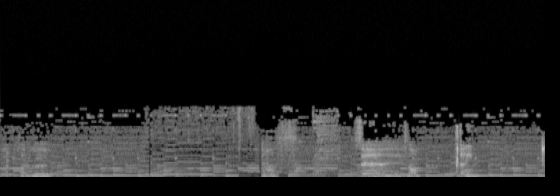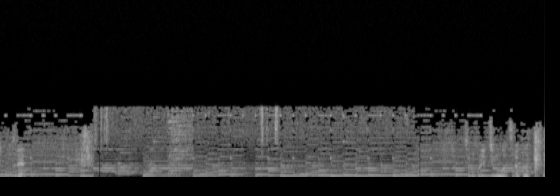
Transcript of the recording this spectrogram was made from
はい、完了の、ダリン。外れ。そろそろ一問は辛くなってきた。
